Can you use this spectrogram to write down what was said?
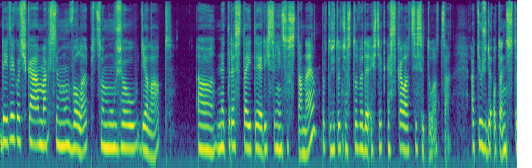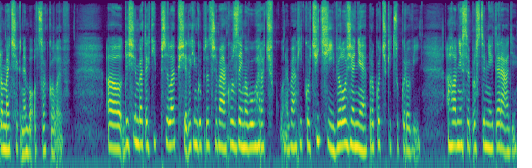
Dejte kočkám maximum voleb, co můžou dělat. Uh, netrestejte je, když se něco stane, protože to často vede ještě k eskalaci situace. Ať už jde o ten stromeček nebo o cokoliv. Uh, když jim budete chtít přilepšit, tak jim kupte třeba nějakou zajímavou hračku nebo nějaký kočičí, vyloženě pro kočky cukroví. A hlavně se prostě mějte rádi.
